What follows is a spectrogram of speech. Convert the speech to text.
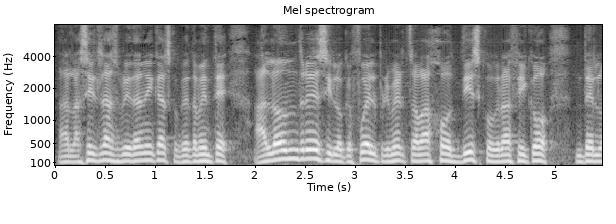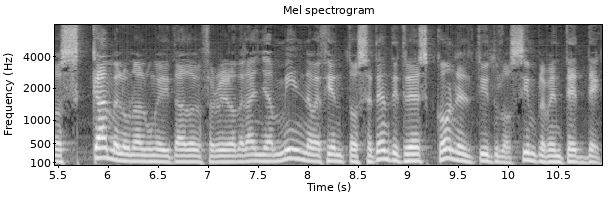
a las Islas Británicas, concretamente a Londres, y lo que fue el primer trabajo discográfico de los Camel, un álbum editado en febrero del año 1973 con el título simplemente de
